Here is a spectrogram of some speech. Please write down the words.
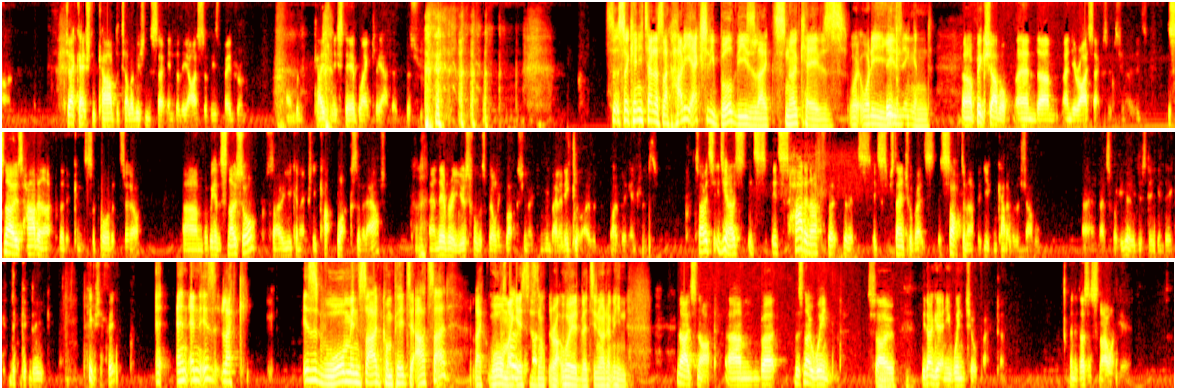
Jack actually carved a television set into the ice of his bedroom and would occasionally stare blankly at it. So, so can you tell us, like, how do you actually build these like snow caves? What, what are you Big. using? And a big shovel and um, and your ice axes. You know, it's, the snow's hard enough that it can support itself. Um, but we had a snow saw, so you can actually cut blocks of it out, and they're very useful as building blocks. You know, you can make an igloo over, over the entrance. So it's, it's you know it's it's it's hard enough that, that it's it's substantial, but it's, it's soft enough that you can cut it with a shovel. And that's what you do. You just dig and dig, dig and dig. Keeps you fit. and and is like, is it warm inside compared to outside? Like warm, I guess is not the right word, but you know what I mean. No, it's not. Um, but there's no wind, so you don't get any wind chill factor, and it doesn't snow on you.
